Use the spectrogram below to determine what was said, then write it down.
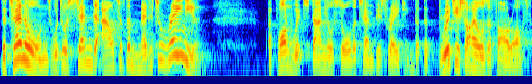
The ten horns were to ascend out of the Mediterranean, upon which Daniel saw the tempest raging. But the British Isles afar off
